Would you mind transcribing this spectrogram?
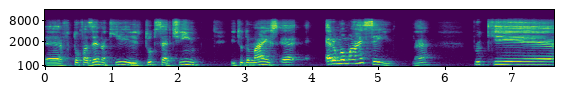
Estou é, fazendo aqui tudo certinho e tudo mais. É, era o meu maior receio, né? Porque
